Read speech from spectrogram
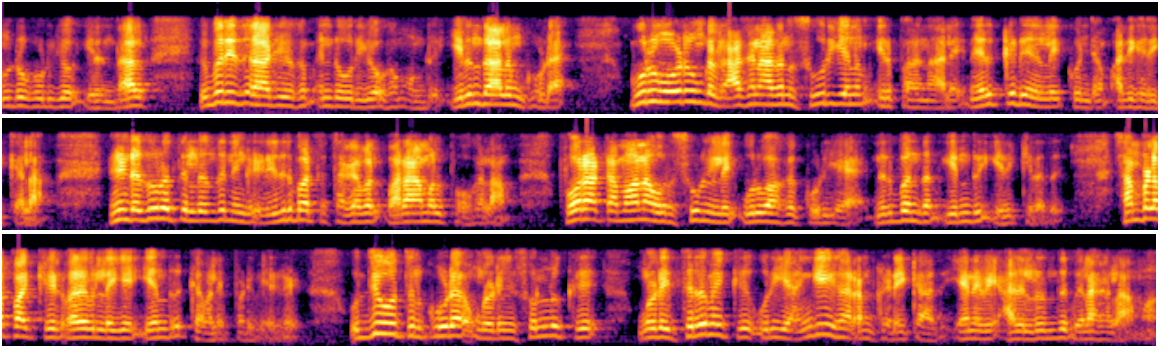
ஒன்று கூடியோ இருந்தால் விபரீத ராஜயோகம் என்று ஒரு யோகம் உண்டு. இருந்தாலும் கூட குருவோடு உங்கள் ராஜநாதன் சூரியனும் இருப்பதனாலே நெருக்கடி நிலை கொஞ்சம் அதிகரிக்கலாம். நீண்ட தூரத்திலிருந்து நீங்கள் எதிர்பார்த்த தகவல் வராமல் போகலாம். போராட்டமான ஒரு சூழ்நிலை உருவாகக்கூடிய நிர்பந்தம் என்று இருக்கிறது. சம்பள பாக்கிகள் வரவில்லையே என்று கவலைப்படுவீர்கள். உத்தியோகத்தில் கூட உங்களுடைய சொல்லுக்கு உங்களுடைய திறமைக்கு உரிய அங்கீகாரம் கிடைக்காது. எனவே அதிலிருந்து விலகலாமா?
